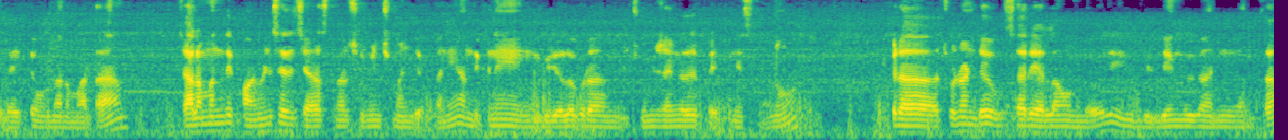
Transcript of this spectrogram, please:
ఇలా అయితే ఉందన్నమాట. చాలా మంది కామెంట్స్ అయితే చేస్తున్నారు చూపించమని చెప్పని. అందుకని ఈ వీడియోలో కూడా చూపించడానికి ప్రయత్నిస్తున్నాను. ఇక్కడ చూడండి ఒకసారి ఎలా ఉందో ఈ బిల్డింగ్ కానీ అంతా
